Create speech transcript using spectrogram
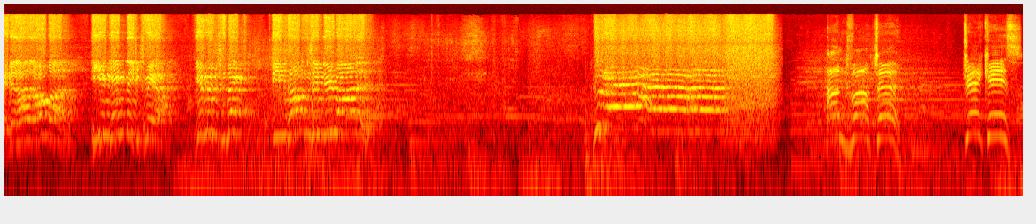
General Raumann, hier geht nichts mehr! Wir müssen weg! Die Flammen sind überall! Antworte! Jackies!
